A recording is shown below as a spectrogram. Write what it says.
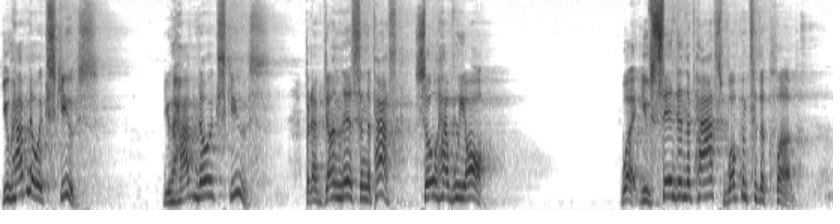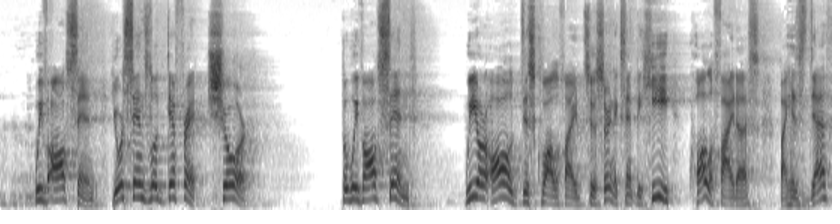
You have no excuse. You have no excuse. But I've done this in the past. So have we all. What? You've sinned in the past? Welcome to the club. We've all sinned. Your sins look different, sure. But we've all sinned. We are all disqualified to a certain extent, but he qualified us by his death,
